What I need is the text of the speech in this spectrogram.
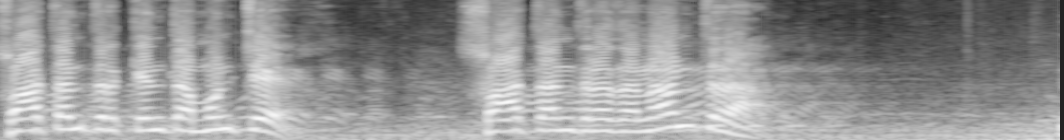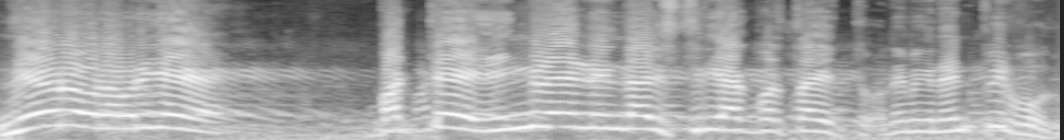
ಸ್ವಾತಂತ್ರ್ಯಕ್ಕಿಂತ ಮುಂಚೆ, ಸ್ವಾತಂತ್ರ್ಯದ ನಂತರ ನೆಹರೂರವರಿಗೆ ಬಟ್ಟೆ ಇಂಗ್ಲೆಂಡಿಂದ ಇಸ್ತ್ರಿಯಾಗಿ ಬರ್ತಾ ಇತ್ತು. ನಿಮಗೆ ನೆನಪಿರ್ಬೋದು.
